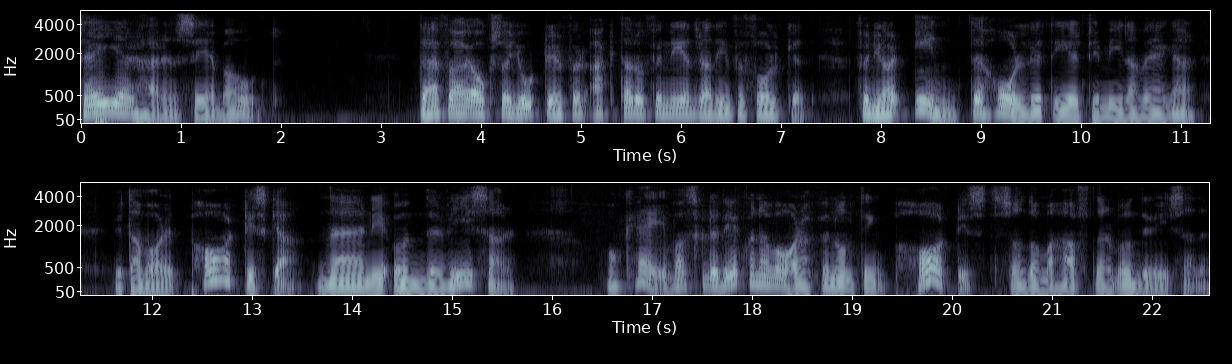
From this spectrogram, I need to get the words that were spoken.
säger Herren Sebaot. Därför har jag också gjort er föraktad och förnedrad inför folket, för ni har inte hållit er till mina vägar, utan varit partiska när ni undervisar Okej, okay, vad skulle det kunna vara för någonting partiskt som de har haft när de undervisade?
